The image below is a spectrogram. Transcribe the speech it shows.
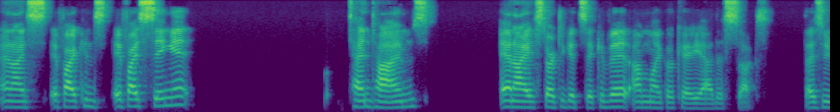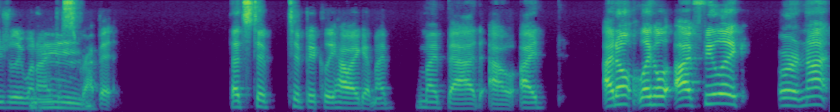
and I if I can if I sing it 10 times and I start to get sick of it, I'm like, okay, yeah, this sucks. That's usually when I just Mm. scrap it. That's tip- typically how I get my my bad out. I I don't like I feel like or not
